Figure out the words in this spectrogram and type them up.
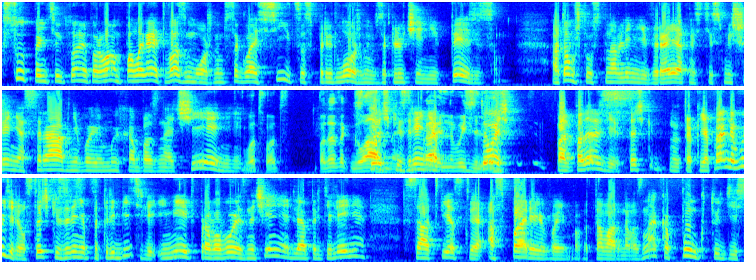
Суд по интеллектуальным правам полагает возможным согласиться с предложенным в заключении тезисом о том, что установление вероятности смешения сравниваемых обозначений... Вот-вот. Вот это главное. С точки зрения... правильно выделил. С точки, подожди, с точки, ну так я правильно выделил. С точки зрения потребителей имеет правовое значение для определения соответствия оспариваемого товарного знака пункту 10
